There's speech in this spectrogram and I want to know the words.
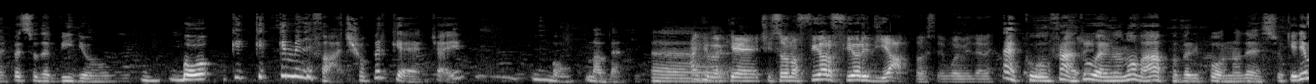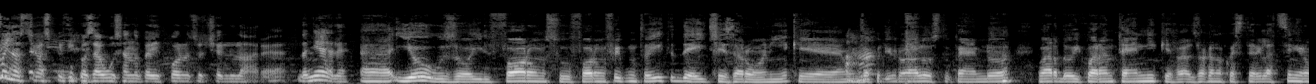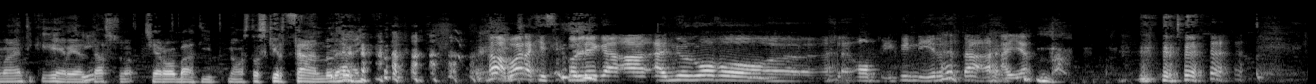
il pezzo del video, boh, che, che, che me ne faccio? Perché? Cioè, boh, vabbè. Uh, Anche perché ci sono fior fiori di app, se vuoi vedere. Ecco, Fra, tu hai una nuova app per il porno adesso. Chiediamo sì, ai nostri ospiti cosa usano per il porno sul cellulare. Daniele? Uh, io uso il forum su forumfree.it dei Cesaroni, che è un uh-huh. gioco di ruolo stupendo. Guardo i quarantenni che fa, giocano queste relazioni romantiche che in realtà sì? so, c'è roba tipo... No, sto scherzando, dai. no, guarda che si collega a, al mio nuovo uh, hobby, quindi in realtà... Aia.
